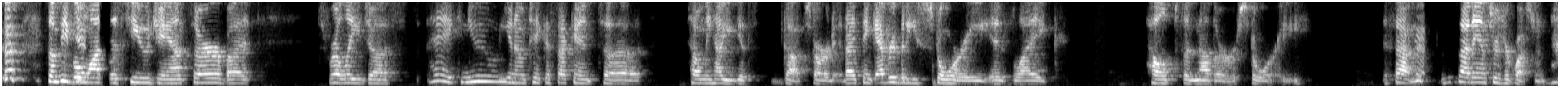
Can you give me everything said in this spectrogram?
Some people Yeah. want this huge answer, but it's really just, hey, can you, you know, take a second to tell me how you get got started? I think everybody's story is like helps another story. If that Yeah. if that answers your question.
